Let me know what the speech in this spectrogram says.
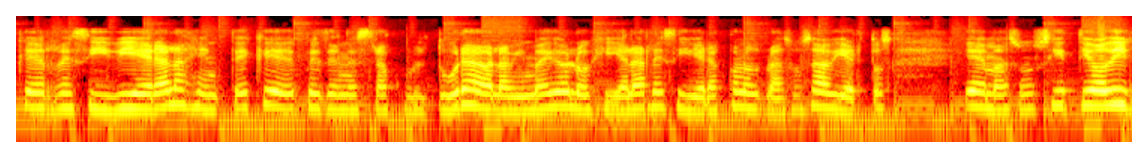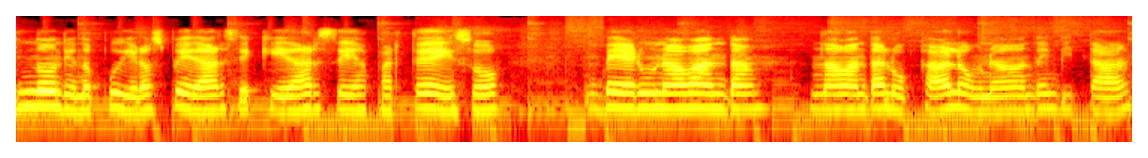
que recibiera a la gente que pues, de nuestra cultura o la misma ideología la recibiera con los brazos abiertos y además un sitio digno donde uno pudiera hospedarse, quedarse, aparte de eso ver una banda, una banda local o una banda invitada.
